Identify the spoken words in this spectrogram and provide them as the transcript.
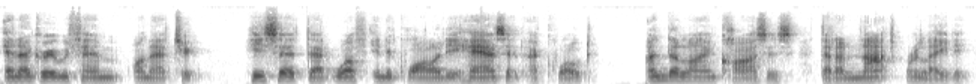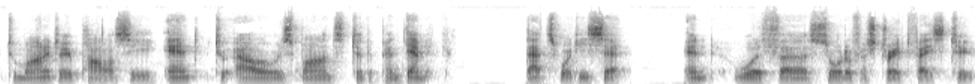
And I agree with him on that too. He said that wealth inequality has, and I quote, underlying causes that are not related to monetary policy and to our response to the pandemic. That's what he said, and with a sort of a straight face, too.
